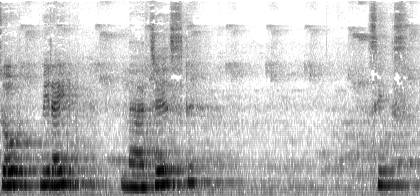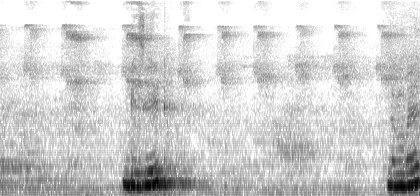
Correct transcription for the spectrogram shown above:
so we write largest 6 digit number.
